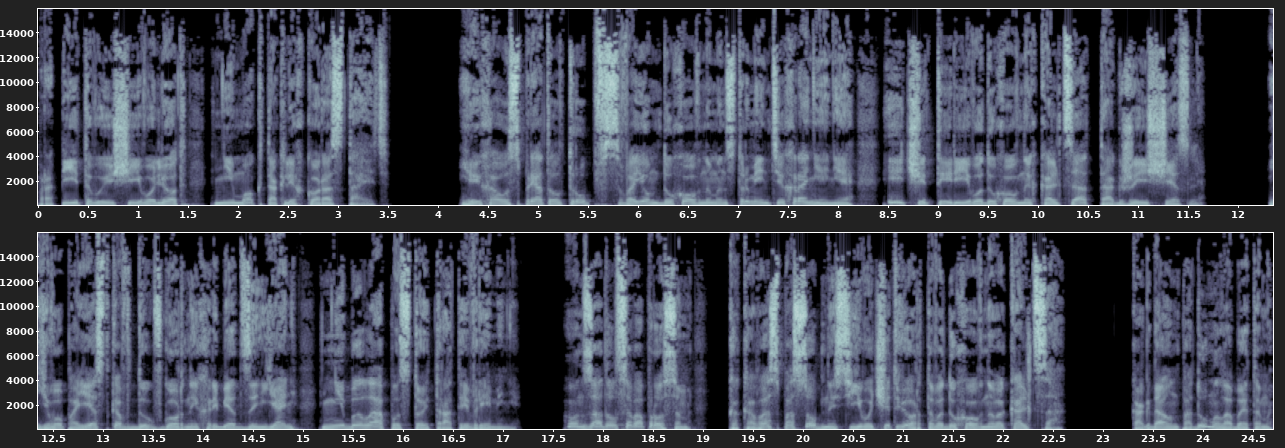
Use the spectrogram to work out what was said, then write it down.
Пропитывающий его лед не мог так легко растаять. Юйхао спрятал труп в своем духовном инструменте хранения, и четыре его духовных кольца также исчезли. Его поездка в, дух в горный хребет Зиньянь не была пустой тратой времени. он задался вопросом, какова способность его четвертого духовного кольца. Когда он подумал об этом,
